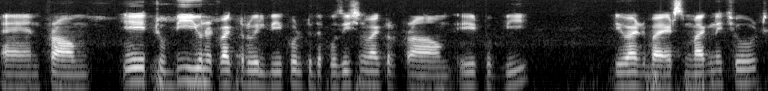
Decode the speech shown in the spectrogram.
and from a to b unit vector will be equal to the position vector from a to b divided by its magnitude.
